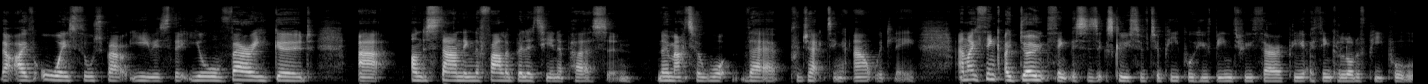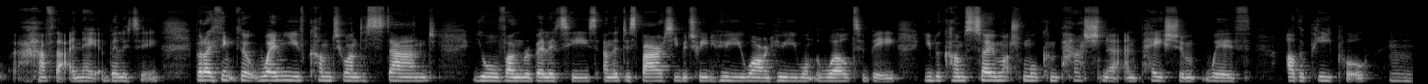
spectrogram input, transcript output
that I've always thought about you is that you're very good at understanding the fallibility in a person no matter what they're projecting outwardly. And I think, I don't think this is exclusive to people who've been through therapy. I think a lot of people have that innate ability. But I think that when you've come to understand your vulnerabilities and the disparity between who you are and who you want the world to be, you become so much more compassionate and patient with other people mm.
